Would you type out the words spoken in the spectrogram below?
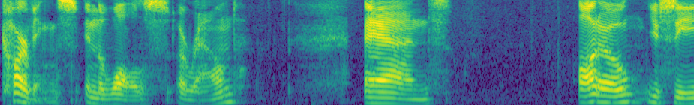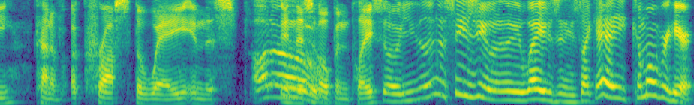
carvings in the walls around and Otto, you see, kind of across the way in this Otto! in this open place. So he uh, sees you, and he waves, and he's like, "Hey, come over here.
